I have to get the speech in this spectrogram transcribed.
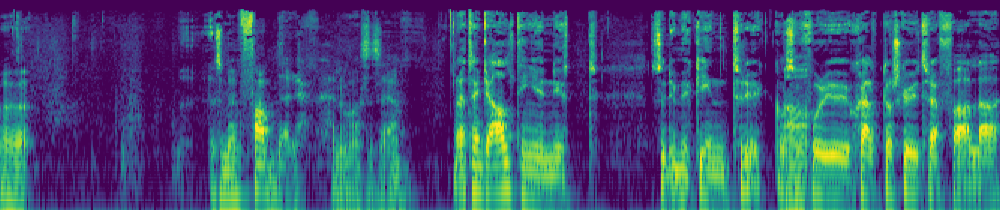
Uh, som en fadder, eller vad man ska säga. Mm. Jag tänker allting är nytt. Så det är mycket intryck och ja. så får du ju, självklart ska du träffa alla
